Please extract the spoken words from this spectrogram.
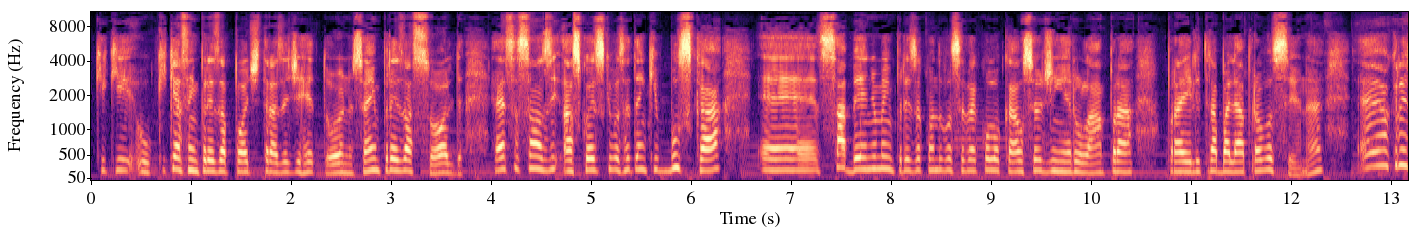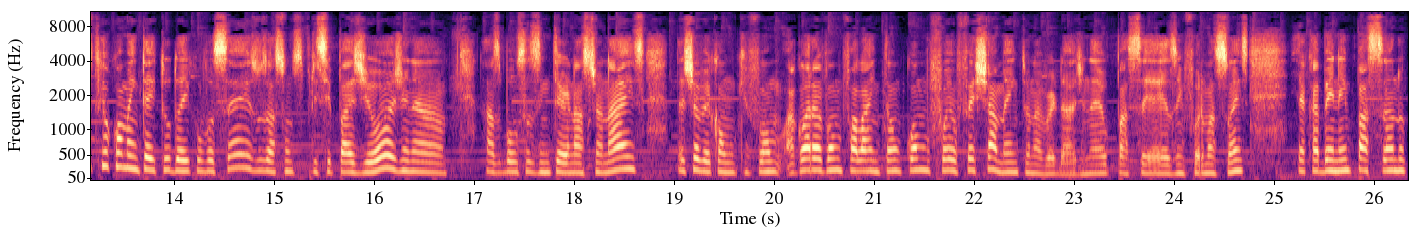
o que, que, o que, que essa empresa pode trazer de retorno, se é uma empresa sólida. Essas são as, as coisas que você tem que buscar é, saber em uma empresa quando você vai colocar o seu dinheiro lá para ele trabalhar para você, né? É, eu acredito que eu comentei tudo aí com vocês, os assuntos principais de hoje, né? As bolsas internacionais. Deixa eu ver como que foi. Agora vamos falar então como foi o fechamento, na verdade, né? Eu passei as informações e acabei nem passando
